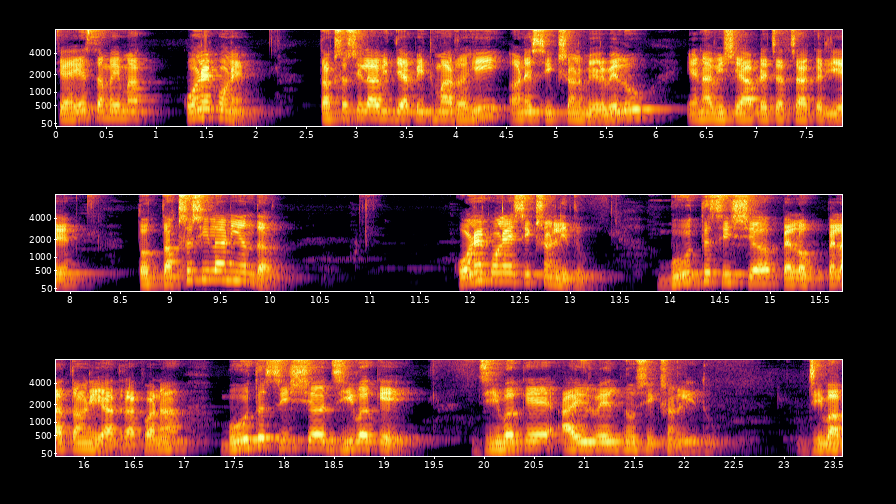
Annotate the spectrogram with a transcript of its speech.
ત્યાં એ સમયમાં કોણે કોણે તક્ષશિલા વિદ્યાપીઠમાં રહી અને શિક્ષણ મેળવેલું, એના વિશે આપણે ચર્ચા કરીએ. તો તક્ષશિલાની અંદર કોણે કોણે શિક્ષણ લીધું? બુદ્ધ શિષ્ય પહેલો પહેલાં ત્રણ યાદ રાખવાના. બુદ્ધ શિષ્ય જીવકે જીવકે આયુર્વેદનું શિક્ષણ લીધું. જીવક,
